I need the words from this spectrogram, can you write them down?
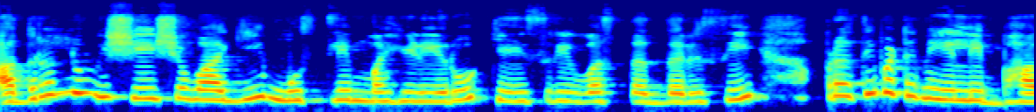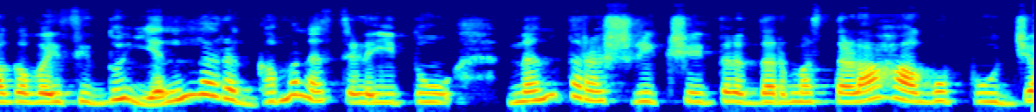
ಅದರಲ್ಲೂ ವಿಶೇಷವಾಗಿ ಮುಸ್ಲಿಂ ಮಹಿಳೆಯರು ಕೇಸರಿ ವಸ್ತ್ರ ಧರಿಸಿ ಪ್ರತಿಭಟನೆಯಲ್ಲಿ ಭಾಗವಹಿಸಿದ್ದು ಎಲ್ಲರ ಗಮನ ಸೆಳೆಯಿತು. ನಂತರ ಶ್ರೀ ಕ್ಷೇತ್ರ ಧರ್ಮಸ್ಥಳ ಹಾಗೂ ಪೂಜ್ಯ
